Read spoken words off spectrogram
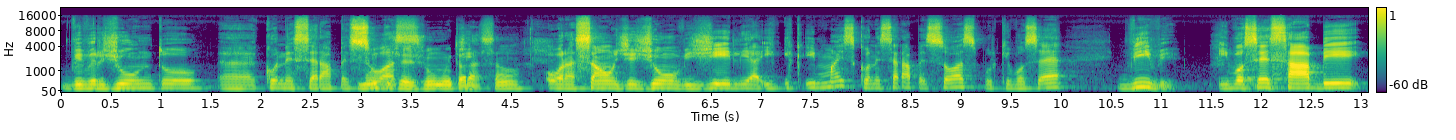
viver junto, eh, conhecer a pessoas. Muito jejum, muita oração. oração, jejum, vigília e, e, e mais conhecer as pessoas porque você vive e você sabe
